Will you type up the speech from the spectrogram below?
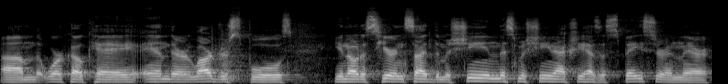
um, that work okay and they're larger spools. You notice here inside the machine, this machine actually has a spacer in there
